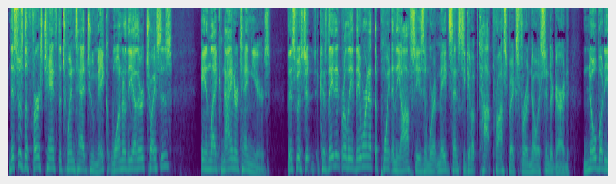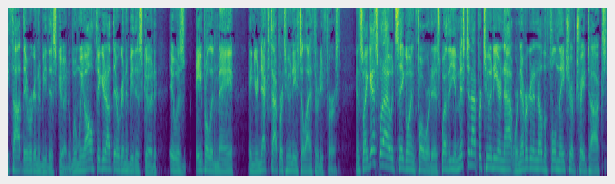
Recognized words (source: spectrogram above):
this was the first chance the Twins had to make one or the other choices in like nine or 10 years. This was just because they didn't really, they weren't at the point in the offseason where it made sense to give up top prospects for a Noah Syndergaard nobody thought they were going to be this good. When we all figured out they were going to be this good, it was April and May, and your next opportunity is July 31st. And so I guess what I would say going forward is whether you missed an opportunity or not, we're never going to know the full nature of trade talks.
